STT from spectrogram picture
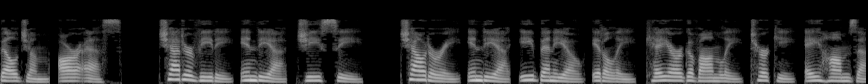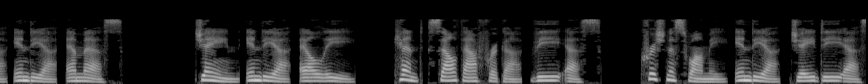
Belgium, RS. Chaturvedi India, GC. Chowdhury, India, E. Benio, Italy, K. Ergovanli, Turkey, A. Hamza, India, M.S. Jain, India, L.E. Kent, South Africa, V.S. Krishnaswamy, India, J.D.S.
